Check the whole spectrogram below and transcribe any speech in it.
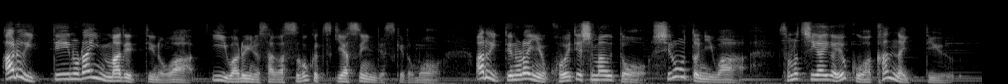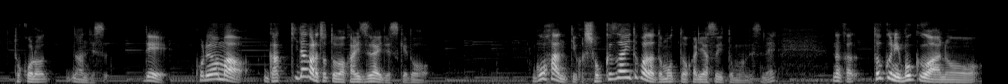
ある一定のラインまでっていうのはいい悪いの差がすごくつきやすいんですけどもある一定のラインを超えてしまうと素人にはその違いがよく分かんないっていうところなんです。でこれはまあ楽器だからちょっと分かりづらいですけどご飯っていうか食材とかだともっと分かりやすいと思うんですね。なんか特に僕はあの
